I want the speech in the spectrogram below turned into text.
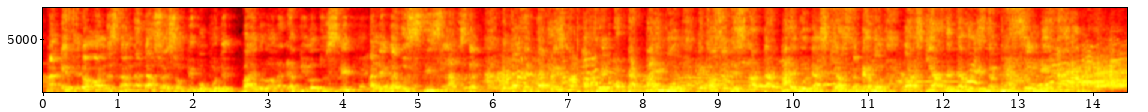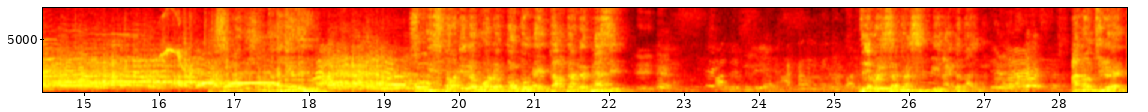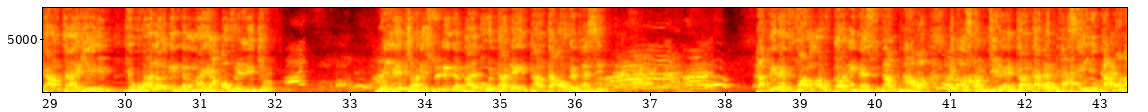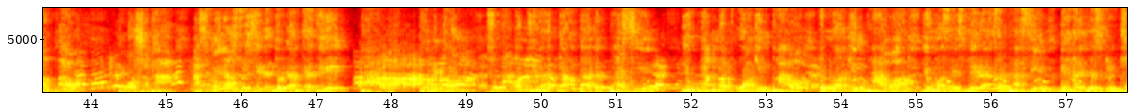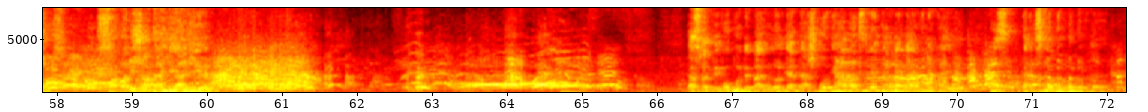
Now, if you don't understand that, that's why some people put the Bible under their pillow to sleep and the devil still slaps them. Because the devil is not afraid of that it is not that Bible that scares the devil. What scares the devil is the person behind. Somebody shout, I hear you. So we study the word of God to encounter the person. There is a person behind the Bible. And until you encounter him, you wallow in the mire of religion. Religion is reading the Bible without the encounter of the person. Having a form of godliness without power. Because until you encounter the person, you cannot have power. As many as receive into them, get the power to become. So until you encounter the person, you cannot walk in power. To walk in power, you must experience the person behind the scriptures. Somebody shout, I hear, hear. That's why people put the Bible on their dashboard. They have accident and they die with the Bible. That's, that's not the word of God.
